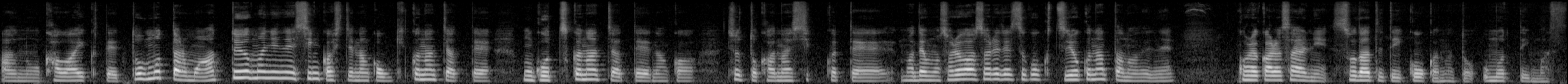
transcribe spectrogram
あの可愛くてと思ったらもうあっという間にね進化してなんか大きくなっちゃってもうごっつくなっちゃってなんかちょっと悲しくてまあでもそれはそれですごく強くなったのでねこれからさらに育てていこうかなと思っています。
